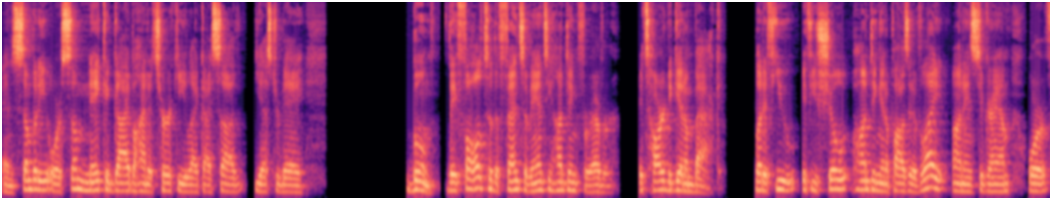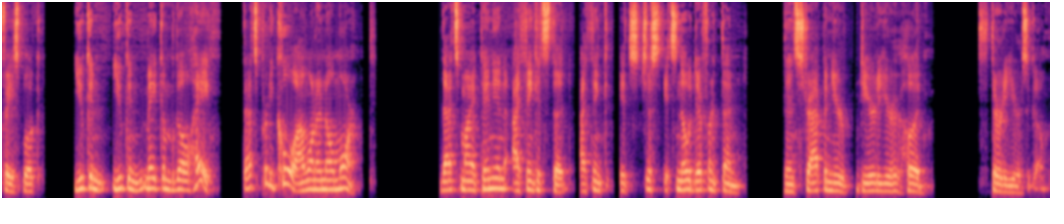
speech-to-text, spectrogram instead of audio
and somebody or some naked guy behind a turkey like I saw yesterday boom. They fall to the fence of anti-hunting forever. It's hard to get them back. But if you if you show hunting in a positive light on instagram or facebook you can you can make them go hey that's pretty cool. I want to know more. That's my opinion. I think it's the i think it's just it's no different than than strapping your deer to your hood 30 years ago.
